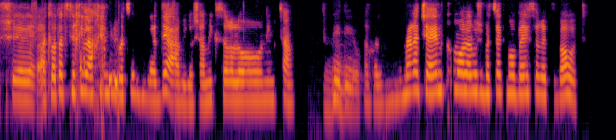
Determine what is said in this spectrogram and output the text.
שאת לא תצליחי להכין בצק בלעדיה, בגלל שהמיקסר לא נמצא. בדיוק. אבל אני אומרת שאין כמו ללוש בצק כמו בעשר אצבעות.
